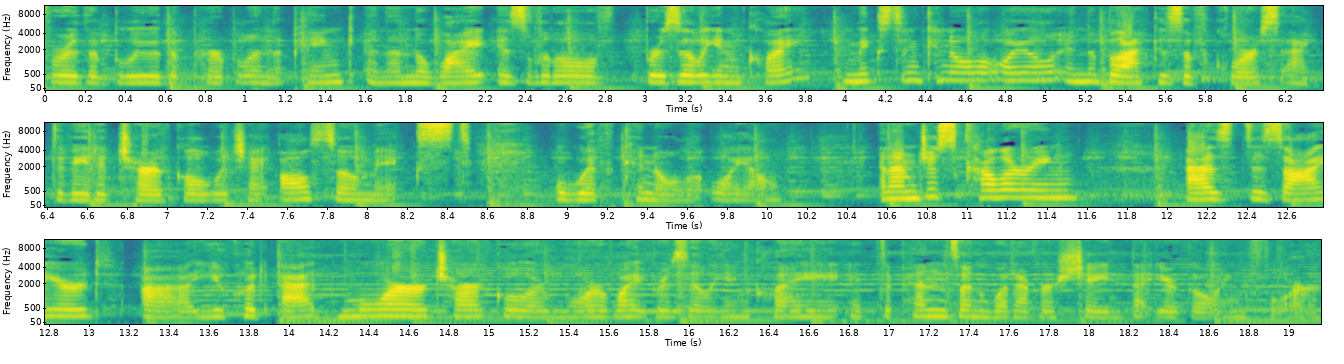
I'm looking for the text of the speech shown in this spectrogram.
for the blue, the purple, and the pink. And then the white is a little Brazilian clay mixed in canola oil. And the black is, of course, activated charcoal, which I also mixed with canola oil. And I'm just coloring as desired. Uh, you could add more charcoal or more white Brazilian clay. It depends on whatever shade that you're going for.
